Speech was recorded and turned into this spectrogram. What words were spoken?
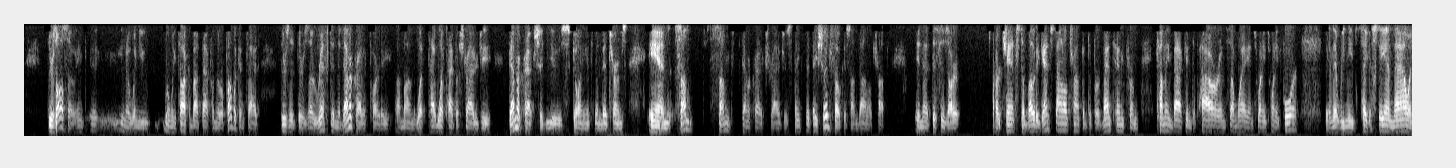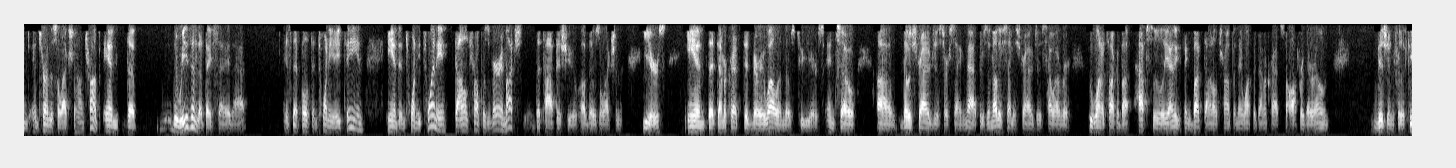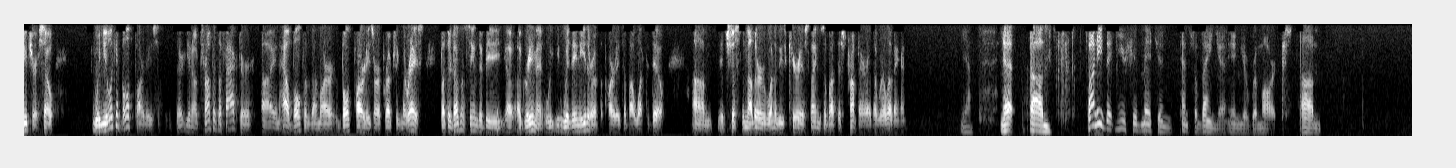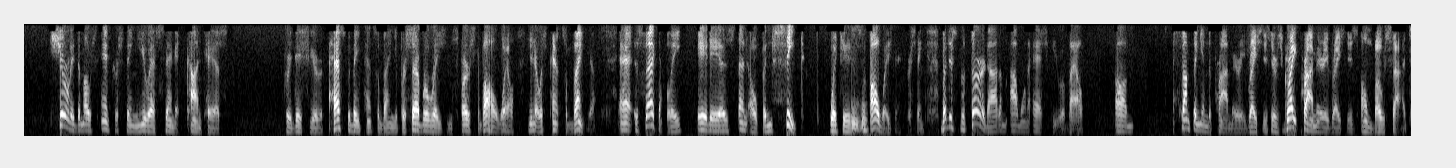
There's also, uh, you know, when you when we talk about that from the Republican side, there's a there's a rift in the Democratic Party among what type, what type of strategy Democrats should use going into the midterms, and some some Democratic strategists think that they should focus on Donald Trump, in that this is our our chance to vote against Donald Trump and to prevent him from coming back into power in some way in 2024 and that we need to take a stand now and, and turn this election on Trump. And the the reason that they say that is that both in 2018 and in 2020, Donald Trump was very much the top issue of those election years, and the Democrats did very well in those two years. And so uh, those strategists are saying that. There's another set of strategists, however, who want to talk about absolutely anything but Donald Trump, and they want the Democrats to offer their own vision for the future. So when you look at both parties, you know, Trump is a factor uh, in how both of them are, both parties are approaching the race, but there doesn't seem to be a, agreement w- within either of the parties about what to do. Um, it's just another one of these curious things about this Trump era that we're living in. Yeah. Now, um, funny that you should mention Pennsylvania in your remarks. Um, surely the most interesting U.S. Senate contest for this year has to be Pennsylvania for several reasons. First of all, well, you know, it's Pennsylvania. And secondly, it is an open seat, which is mm-hmm. always interesting. But it's the third item I want to ask you about. Um, something in the primary races. There's great primary races on both sides.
